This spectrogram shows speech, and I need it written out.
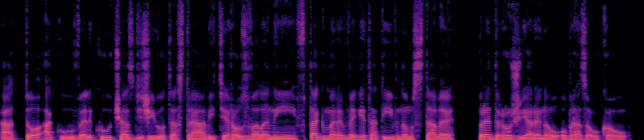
a to, akú veľkú časť života strávite rozvalený v takmer vegetatívnom stave pred rozžiarenou obrazovkou.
